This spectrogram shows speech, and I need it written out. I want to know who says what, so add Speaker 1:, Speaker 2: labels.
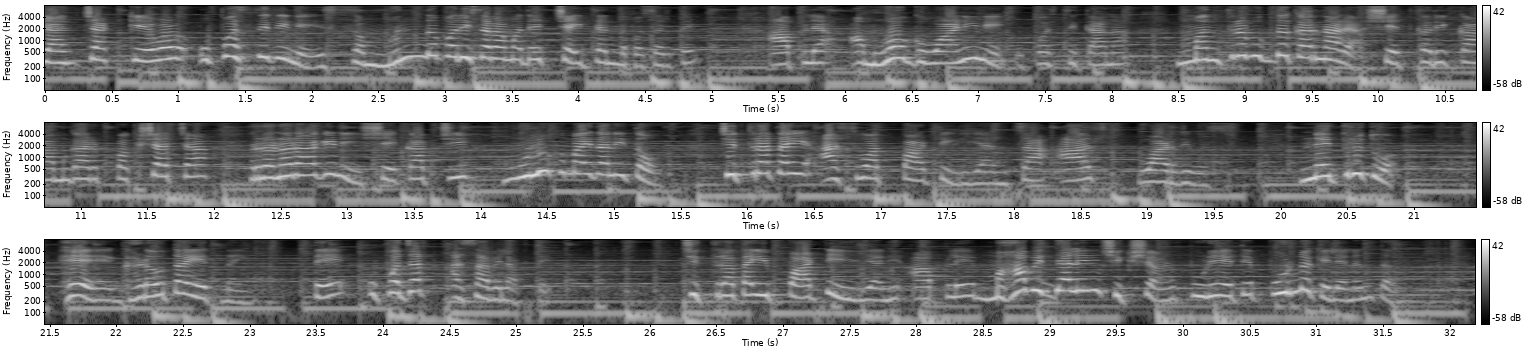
Speaker 1: ज्यांच्या केवळ उपस्थितीने संबंध परिसरामध्ये चैतन्य पसरते आपल्या अमोघ वाणीने उपस्थितांना मंत्रमुग्ध करणाऱ्या शेतकरी कामगार पक्षाच्या रणरागिणी शेकापची मुलुक मैदानी तो चित्रताई आस्वाद पाटील यांचा आज वाढदिवस. नेतृत्व हे घडवता येत नाही ते उपजत असावे लागते. चित्राताई पाटील यांनी आपले महाविद्यालयीन शिक्षण पुणे येथे पूर्ण केल्यानंतर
